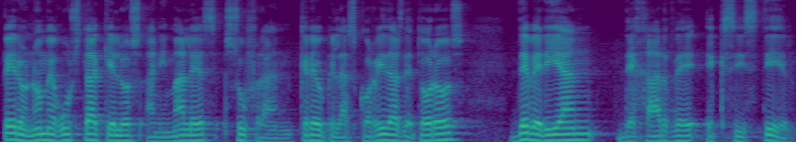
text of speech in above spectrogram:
pero no me gusta que los animales sufran. Creo que las corridas de toros deberían dejar de existir.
